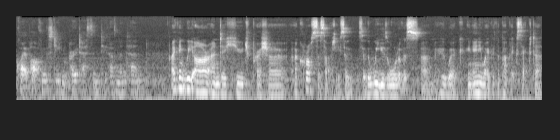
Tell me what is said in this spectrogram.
quite apart from the student protests in 2010? I think we are under huge pressure across society. So, so the we is all of us um, who work in any way with the public sector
